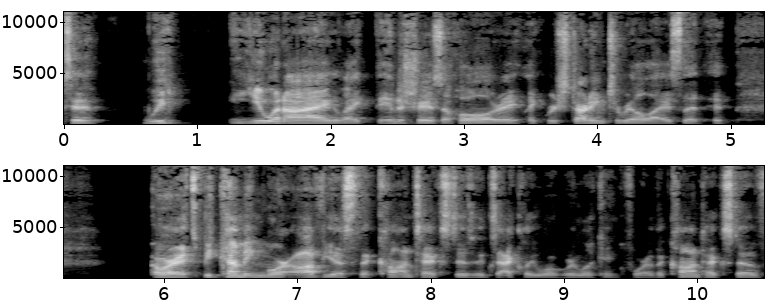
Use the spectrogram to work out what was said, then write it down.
to we you and I like the industry as a whole, right? Like we're starting to realize that it or it's becoming more obvious that context is exactly what we're looking for. The context of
